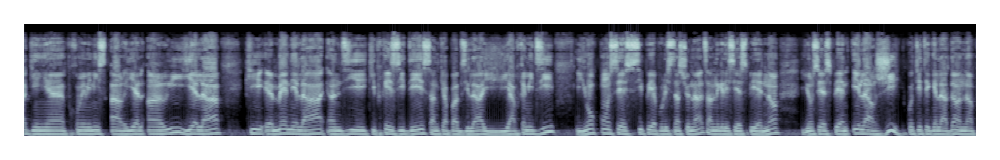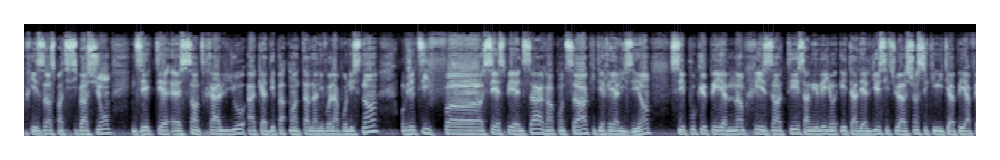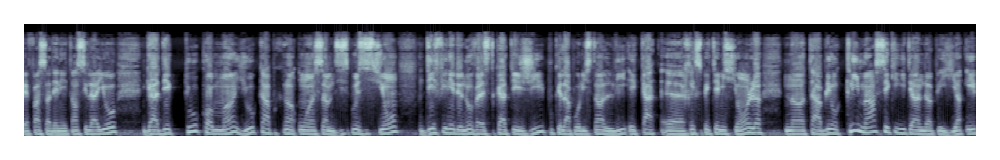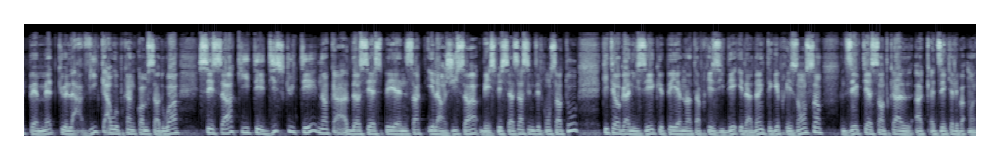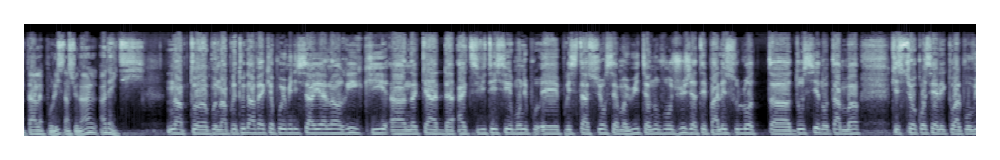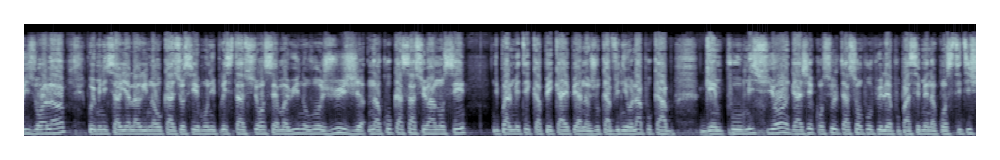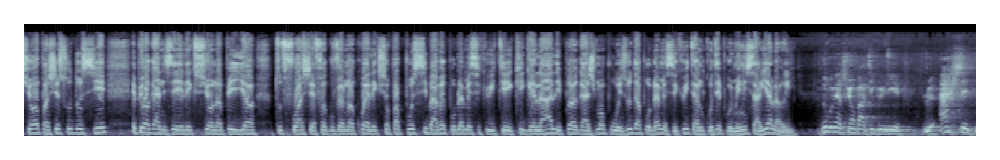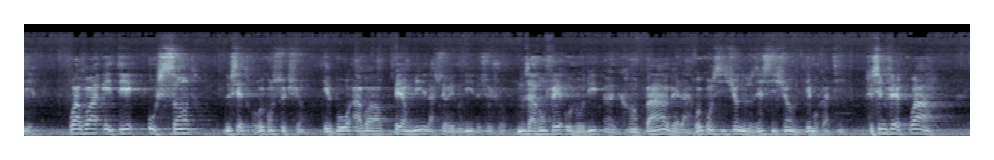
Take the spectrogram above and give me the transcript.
un Premier ministre Ariel Henry, il est là, qui mène là, Andy, qui préside, capable là, après-midi. yon konses si P.A. Polis Nationale sa nan gade CSPN nan, yon CSPN elarji kote te gen la dan nan prezans, participasyon dikte sentral eh, yo ak depatmental nan nivou la polis nan objektif eh, CSPN sa ran kont sa ki te realize se pou ke P.A. nan prezante sa nan gade yon etade liye, situasyon sekiriti a P.A. fe fasa den etansi la yo gade tout koman yo kapran ou ansam disposisyon defini de nouvel strategi pou ke la polis nan li e kat Euh, respecter mission, d'établir un climat sécurité dans le pays hein, et permettre que la vie qu'à reprenne comme ça doit. C'est ça qui était discuté dans le cadre de CSPN, ça élargit ça, mais ben, spécial ça, c'est comme ça tout, qui était organisé, que PM n'a pas présidé et là-dedans, il était présence directeur central, euh, directeur départemental, police nationale euh, d'Haïti. Bon apretoun avèk pou yon minister Yelanri ki an akad aktivite, seremoni, e prestasyon, seman 8. Yon nouvo juj jate pale sou lot euh, dosye, notamen, kestyon konsey elektwal pou vizyon lan. Pou yon minister Yelanri nan okasyon, seremoni, prestasyon, seman 8. Nouvo juj nan kouk asasyon anonsè. Il peut mettre KPK et puis un jour Vignola pour pour Game pour mission engager consultation populaire pour passer maintenant constitution, pencher sous dossier et puis organiser élection dans le pays. Toutefois, chef gouvernement quoi élection pas possible avec problème de sécurité qui est là, il prend engagement pour résoudre le problème de sécurité en côté pour le ministre Ariel Henry. Nous remercions en particulier le HCD pour avoir été au centre de cette reconstruction et pour avoir permis la cérémonie de ce jour. Nous avons fait aujourd'hui un grand pas vers la reconstitution de nos institutions démocratiques. Ceci me fait croire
